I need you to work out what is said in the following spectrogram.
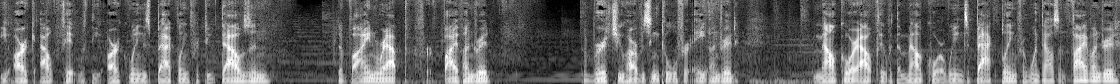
The Arc outfit with the Arc Wings backbling for 2,000. Divine Wrap for 500. The Virtue Harvesting Tool for 800. Malcore outfit with the Malcore Wings back bling for 1,500.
